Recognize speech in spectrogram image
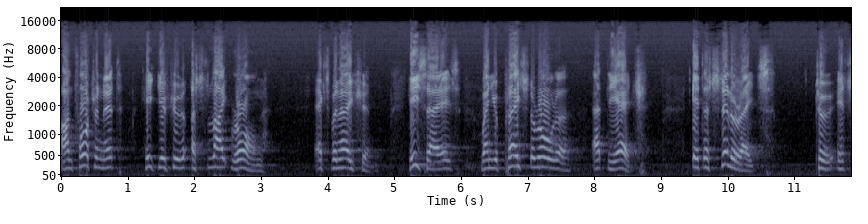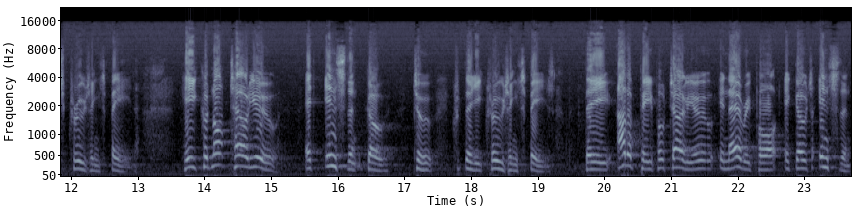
Unfortunate, he gives you a slight wrong explanation. He says when you place the roller at the edge, it accelerates to its cruising speed. He could not tell you at instant go to the cruising speeds. The other people tell you in their report it goes instant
